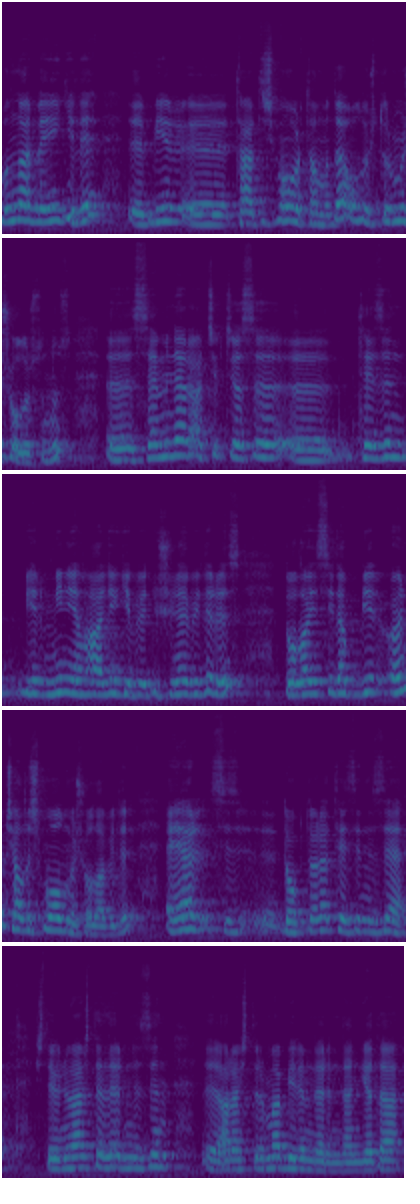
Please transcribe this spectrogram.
Bunlarla ilgili e, bir e, tartışma ortamı da oluşturmuş olursunuz. E, Seminer açıkçası tezin bir mini hali gibi düşünebiliriz. Dolayısıyla bir ön çalışma olmuş olabilir. Eğer siz e, doktora tezinize işte üniversitelerinizin e, araştırma birimlerinden ya da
